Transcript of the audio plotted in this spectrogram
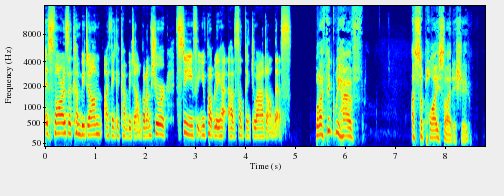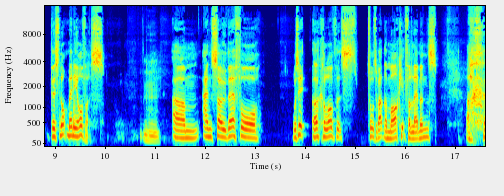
as far as it can be done, I think it can be done. But I'm sure, Steve, you probably ha- have something to add on this. Well, I think we have a supply side issue. There's not many of us. Mm. Um, and so, therefore, was it Akerlof that's talked about the market for lemons? Uh,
